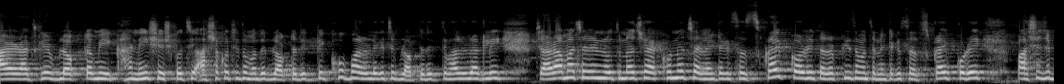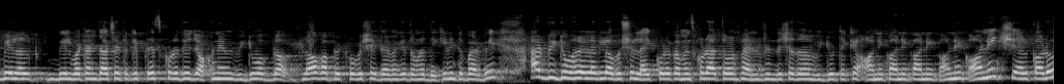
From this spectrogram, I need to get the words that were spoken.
আর আজকের ব্লগটা আমি এখানেই শেষ করছি। আশা করছি তোমাদের ব্লগটা দেখতে খুব ভালো লেগেছে। ব্লগটা দেখতে ভালো লাগলেই যারা আমার চ্যানেল নতুন আছে এখনও চ্যানেলটাকে সাবস্ক্রাইব করেনি তারা প্লিজ আমার চ্যানেলটাকে সাবস্ক্রাইব করে পাশে যে বেল বেল বাটনটা আছে ওটাকে প্রেস করে দিও। যখনই আমি ভিডিও ব্লগ আপলোড করব, সেই টাইমে তোমরা দেখে নিতে পারবে। আর ভিডিও ভালো লাগলে অবশ্যই লাইক করে কমেন্টস করো, আর তোমার ফ্যামিলি ফ্রেন্ডদের সাথে আমার ভিডিওটাকে অনেক অনেক অনেক অনেক অনেক শেয়ার করো।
